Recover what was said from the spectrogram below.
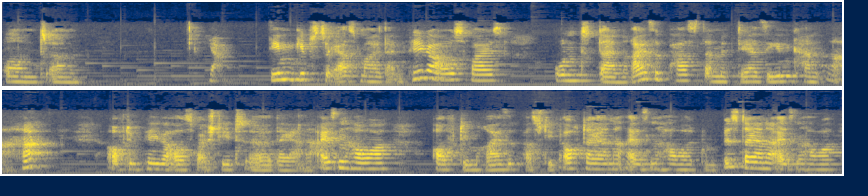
Und ähm, ja, dem gibst du erstmal deinen Pilgerausweis und deinen Reisepass, damit der sehen kann, aha, auf dem Pilgerausweis steht äh, Diana Eisenhower, auf dem Reisepass steht auch Diana Eisenhower, du bist Diana Eisenhower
